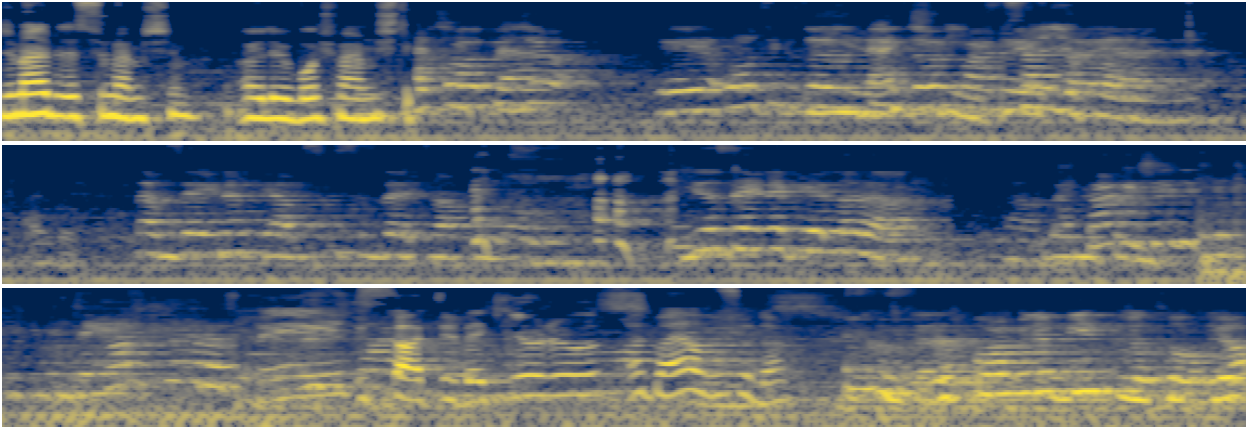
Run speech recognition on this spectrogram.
Rimel bile sürmemişim. Öyle bir boş vermiştik. E, 18 İğrenç bir Güzel yapalım. Tamam Zeynep yapsın siz de etrafında olun. ya Zeynep ya Lara. Tamam. Kanka şey de 3 saattir bekliyoruz. Ay bayağı uzun sürdü. Formula 1 pilotu oluyor.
